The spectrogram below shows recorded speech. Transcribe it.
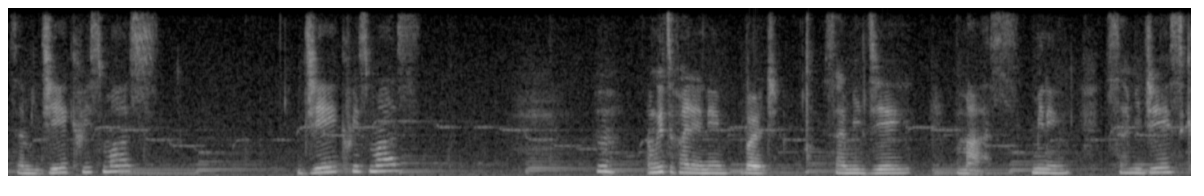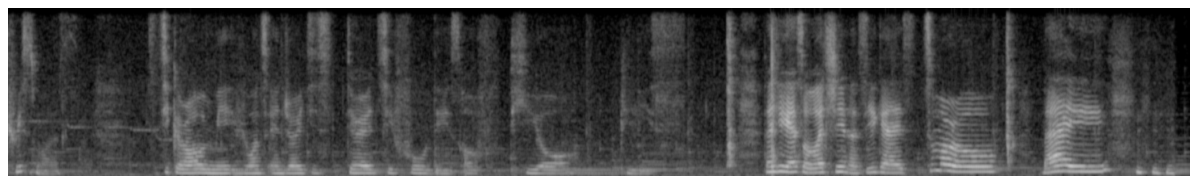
sammy j christmas j christmas hmm i'm going to find a name but sammy j mass meaning Sammy J's Christmas. Stick around with me if you want to enjoy these 30 full days of pure bliss. Thank you guys for watching and see you guys tomorrow. Bye!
